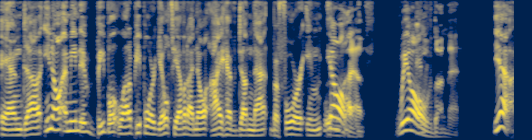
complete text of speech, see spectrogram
and uh, you know, I mean, people, a lot of people are guilty of it. I know I have done that before. In we in all have, we all and, have done that. Yeah,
